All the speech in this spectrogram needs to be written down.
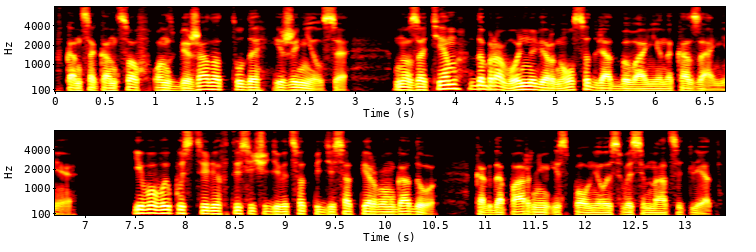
В конце концов он сбежал оттуда и женился – но затем добровольно вернулся для отбывания наказания. Его выпустили в 1951 году, когда парню исполнилось 18 лет.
